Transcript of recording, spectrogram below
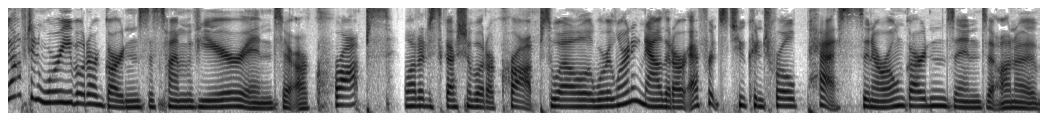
often worry about our gardens this time of year and our crops. A lot of discussion about our crops. Well, we're learning now that our efforts to control pests in our own gardens and on a,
